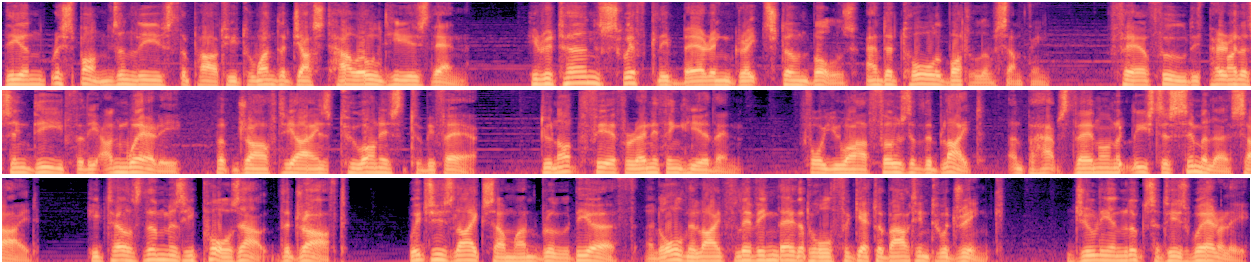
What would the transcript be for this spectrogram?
Theon responds and leaves the party to wonder just how old he is then. He returns swiftly bearing great stone bowls and a tall bottle of something. Fair food is perilous indeed for the unwary, but drafty eye is too honest to be fair. Do not fear for anything here then. For you are foes of the Blight, and perhaps then on at least a similar side. He tells them as he pours out the draft. Which is like someone brewed the earth and all the life living there that all forget about into a drink. Julian looks at his warily,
